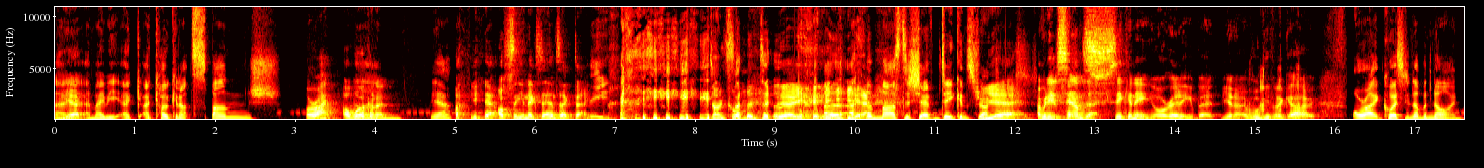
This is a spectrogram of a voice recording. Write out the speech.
uh, Yeah. and maybe a, a coconut sponge. All right, I'll work Um, on it. Yeah, yeah. I'll see you next Anzac Day. Don't call me. Yeah, yeah, yeah. A Master Chef deconstructed. Yeah, I mean, it sounds Anzac. sickening already, but you know, we'll give it a go. All right, question number nine.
